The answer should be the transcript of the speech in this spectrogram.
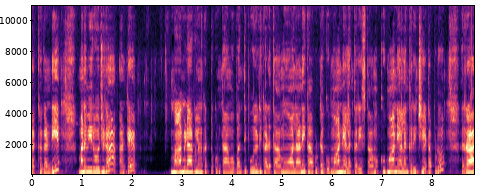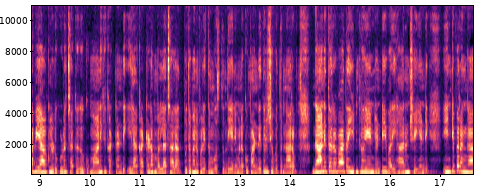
చక్కగండి. మనం ఈ రోజున అంటే మామిడాకులను కట్టుకుంటాము బంతి పూలని కడతాము అలానే కాకుండా గుమ్మాన్ని అలంకరిస్తాము. గుమ్మాన్ని అలంకరించేటప్పుడు రావి ఆకులను కూడా చక్కగా గుమ్మానికి కట్టండి. ఇలా కట్టడం వల్ల చాలా అద్భుతమైన ఫలితం వస్తుంది అని మనకు పండితులు చెబుతున్నారు. దాని తర్వాత ఇంట్లో ఏంటంటే పరిహారం చేయండి. ఇంటి పరంగా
